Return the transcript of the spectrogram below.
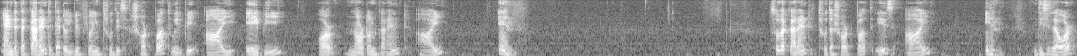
and the current that will be flowing through this short path will be IAB or Norton current IN. So the current through the short path is IN. This is our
